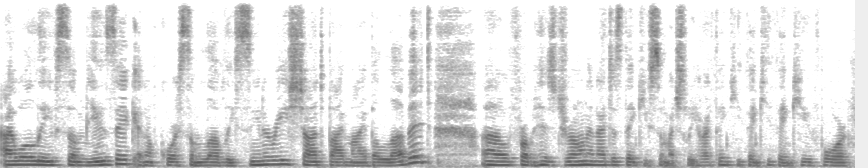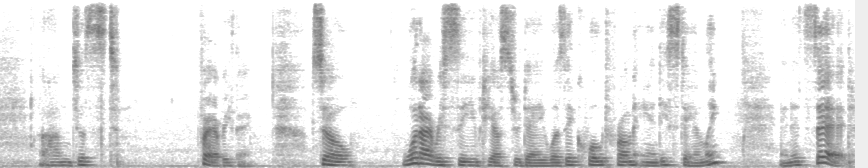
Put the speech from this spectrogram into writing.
I will leave some music and, of course, some lovely scenery shot by my beloved uh, from his drone. And I just thank you so much, sweetheart. Thank you, thank you, thank you for um, just for everything. So, what I received yesterday was a quote from Andy Stanley, and it said,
